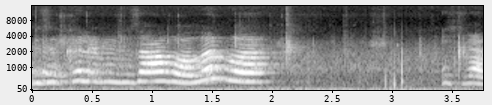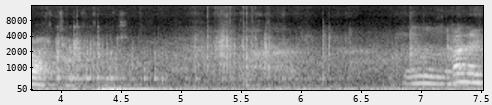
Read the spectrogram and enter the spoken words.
bizim kalemimizi alma olur mu? İkra bakayım. Anne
